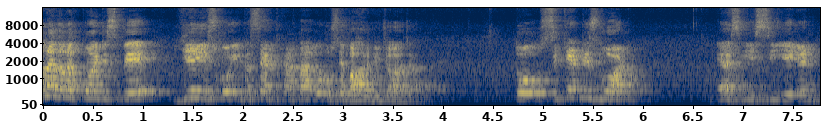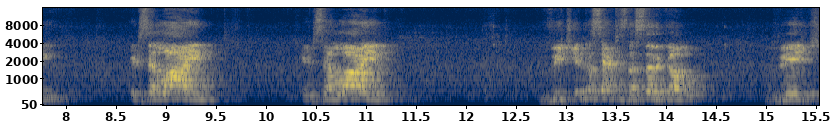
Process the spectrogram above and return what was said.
अलग अलग पॉइंट्स पे ये इसको इंटरसेक्ट करता है और उसे बाहर भी चला जाता है. तो secant is what S E C A N T it's a line it's a line which intersects the circle which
